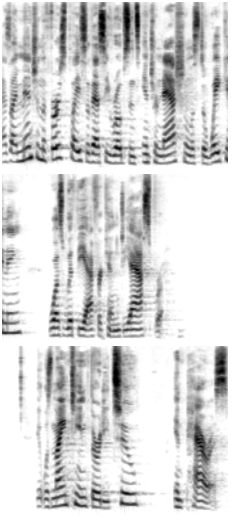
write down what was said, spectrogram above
As I mentioned, the first place of Essie Robeson's internationalist awakening was with the African diaspora. It was 1932 in Paris.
